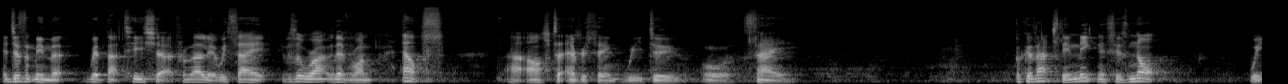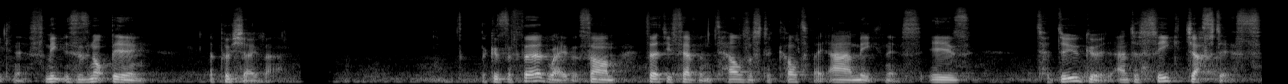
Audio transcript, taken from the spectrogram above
It doesn't mean that with that t shirt from earlier, we say it was all right with everyone else uh, after everything we do or say. Because actually, meekness is not weakness, meekness is not being a pushover. Because the third way that Psalm 37 tells us to cultivate our meekness is to do good and to seek justice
